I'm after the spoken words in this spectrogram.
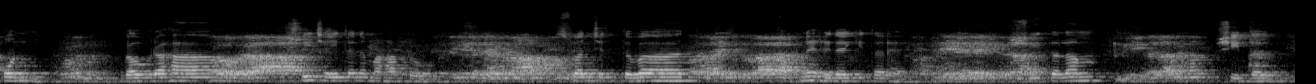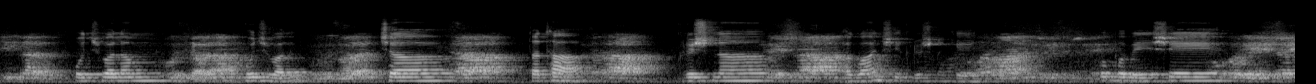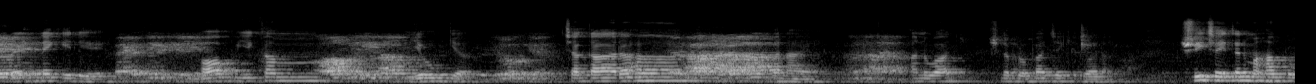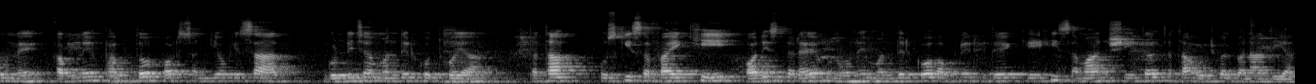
उन। गौरः। श्री चैतन्य महाप्रभु। स्वचित्तवत अपने हृदय की तरह। शीतलम, शीतल, उज्ज्वलम, उज्ज्वल, च, तथा कृष्ण, भगवान श्री कृष्ण के उपवेशे बैठने के लिए। औपयिकम योग्य चकार बनाया। अनुवाद श्री प्रभुपाद जी के द्वारा। श्री चैतन्य महाप्रभु ने अपने भक्तों और संगियों के साथ गुंडीचा मंदिर को धोया तथा उसकी सफ़ाई की और इस तरह उन्होंने मंदिर को अपने हृदय के ही समान शीतल तथा उज्जवल बना दिया,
